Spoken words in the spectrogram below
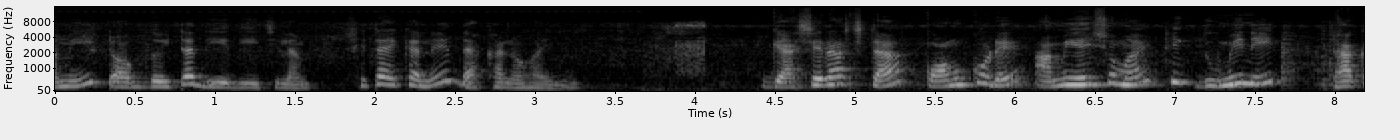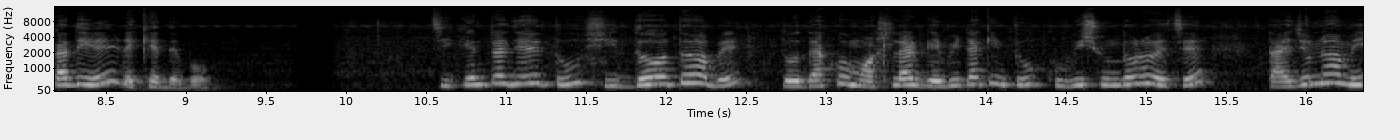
আমি টক দইটা দিয়ে দিয়েছিলাম। সেটা এখানে দেখানো হয়নি। গ্যাসের আঁচটা কম করে আমি এই সময় ঠিক দু মিনিট ঢাকা দিয়ে রেখে দেব। চিকেনটা যেহেতু সিদ্ধ হতে হবে, তো দেখো মশলার গ্রেভিটা কিন্তু খুবই সুন্দর হয়েছে। তাই জন্য আমি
